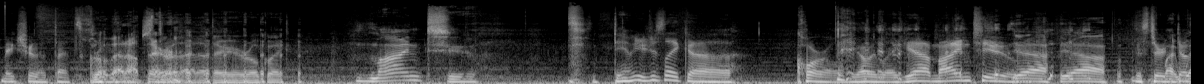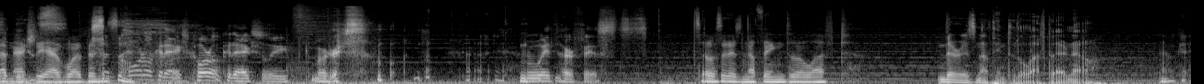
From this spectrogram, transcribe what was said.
make sure that that's Throw clear. that out Just throw there. that out there here real quick. Mine too. Damn it, you're just like uh, Coral. You're always like, yeah, mine too. Yeah, yeah. Mister My doesn't weapons. actually have weapons. So Coral could actually, Coral could actually murder someone with her fists. so there's nothing to the left. There is nothing to the left there now. Okay.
